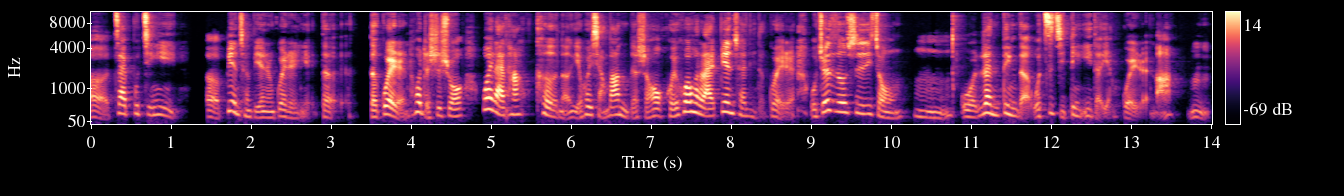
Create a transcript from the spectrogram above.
呃，在不经意呃变成别人贵人也的。的贵人，或者是说未来他可能也会想到你的时候，回馈回来变成你的贵人。我觉得都是一种，嗯，我认定的，我自己定义的养贵人啊。嗯，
